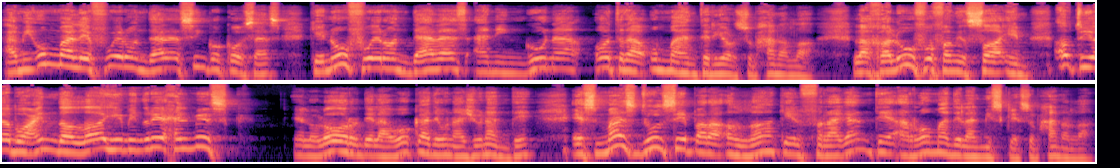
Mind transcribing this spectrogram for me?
A mi umma le fueron dadas cinco cosas que no fueron dadas a ninguna otra umma anterior. Subhanallah. La khalufu fami saim, atyabu inda Allahi min rih al misk el olor de la boca de un ayunante es más dulce para Allah que el fragante aroma del almizcle, subhanallah.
